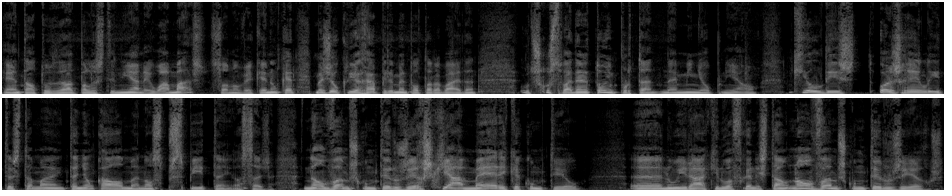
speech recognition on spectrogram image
entre a autoridade palestiniana e o Hamas, só não vê quem não quer. Mas eu queria rapidamente voltar a Biden. O discurso de Biden é tão importante, na minha opinião, que ele diz aos israelitas também, tenham calma, não se precipitem. Ou seja, não vamos cometer os erros que a América cometeu uh, no Iraque e no Afeganistão. Não vamos cometer os erros.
